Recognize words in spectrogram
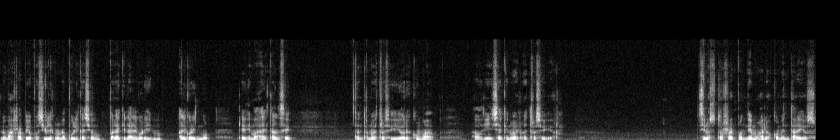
lo más rápido posible con una publicación para que el algoritmo, algoritmo le dé más alcance tanto a nuestros seguidores como a, a audiencia que no es nuestro seguidor. Si nosotros respondemos a los comentarios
